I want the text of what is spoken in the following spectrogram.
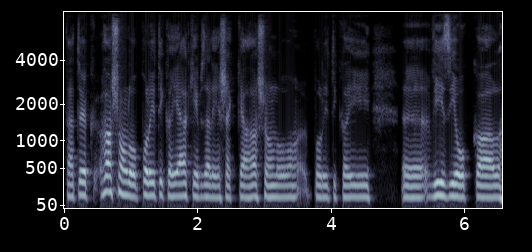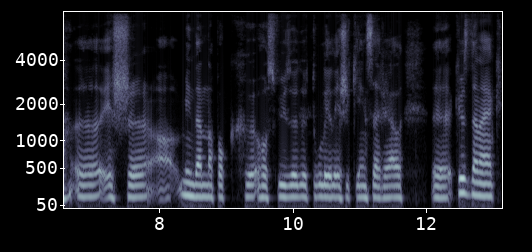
Tehát ők hasonló politikai elképzelésekkel, hasonló politikai víziókkal és a mindennapokhoz fűződő túlélési kényszerrel küzdenek.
